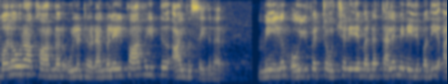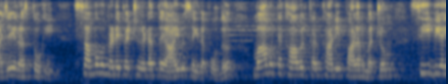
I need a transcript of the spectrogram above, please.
மனோரா கார்னர் உள்ளிட்ட இடங்களில் பார்வையிட்டு ஆய்வு செய்தனர். மேலும் ஓய்வு பெற்ற உச்சநீதிமன்ற தலைமை நீதிபதி அஜய் ரஸ்தோகி சம்பவம் நடைபெற்ற இடத்தை ஆய்வு செய்தபோது மாவட்ட காவல் கண்காணிப்பாளர் மற்றும் சிபிஐ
